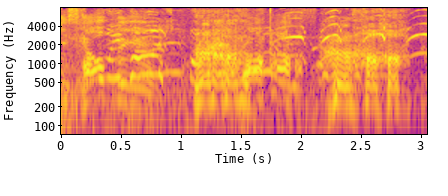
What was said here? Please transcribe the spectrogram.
he's oh, helping him.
